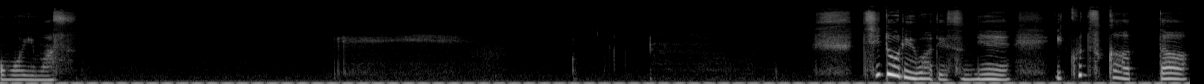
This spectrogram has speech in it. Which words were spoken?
思います。千鳥はですねいくつかあった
